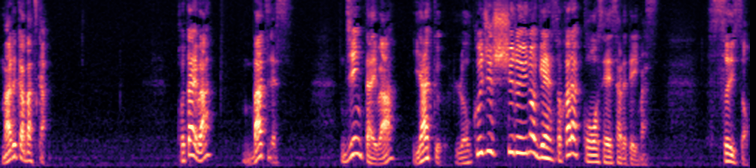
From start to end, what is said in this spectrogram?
丸か×か。答えは×です。人体は約60種類の元素から構成されています。水素、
